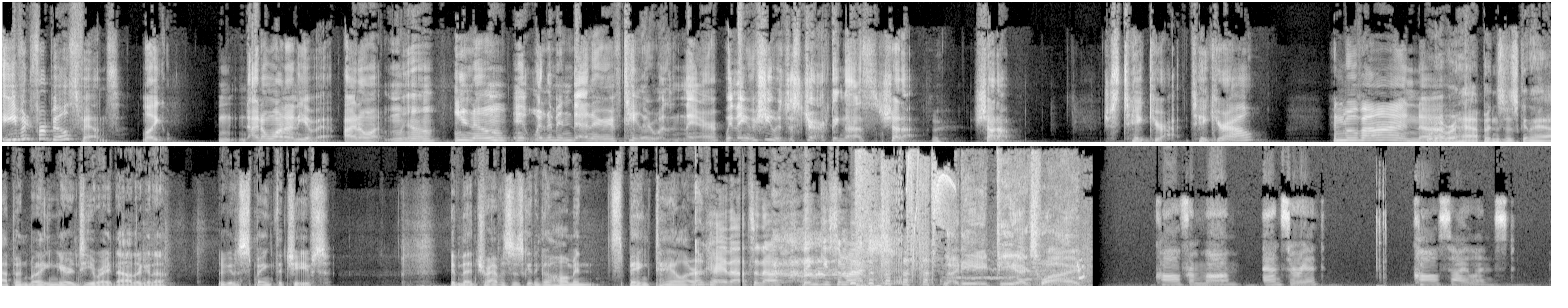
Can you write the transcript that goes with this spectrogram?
Even for Bills fans. Like, I don't want any of it. I don't want, well, you know, it would have been better if Taylor wasn't there. We think she was distracting us. Shut up. Shut up. Just take your take your L and move on. Uh, Whatever happens is going to happen, but I can guarantee you right now they're going to they're going to spank the Chiefs. And then Travis is going to go home and spank Taylor. Okay, that's enough. Thank you so much. 98PXY. Call from mom. Answer it. Call silenced.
